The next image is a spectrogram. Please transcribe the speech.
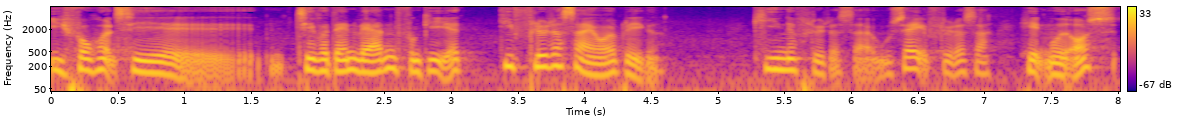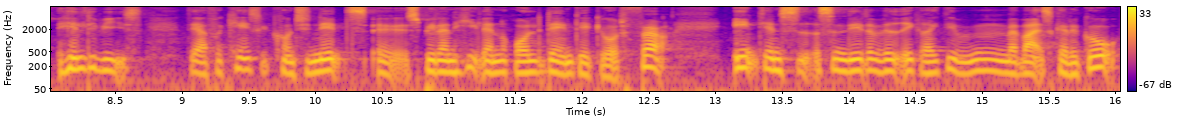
i forhold til, øh, til, hvordan verden fungerer, de flytter sig i øjeblikket. Kina flytter sig, USA flytter sig hen mod os, heldigvis. Det afrikanske kontinent øh, spiller en helt anden rolle i dag, end det har gjort før. Indien sidder sådan lidt og ved ikke rigtig, hmm, hvad vej skal det gå.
